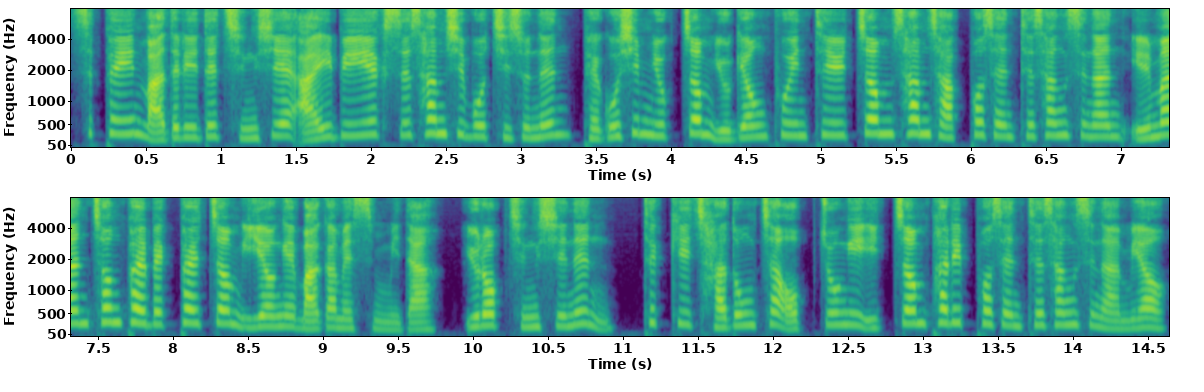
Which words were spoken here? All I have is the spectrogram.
스페인 마드리드 증시의 IBEX 35 지수는 156.60포인트 1.34% 상승한 11,808.20에 마감했습니다. 유럽 증시는 특히 자동차 업종이 2.82% 상승하며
